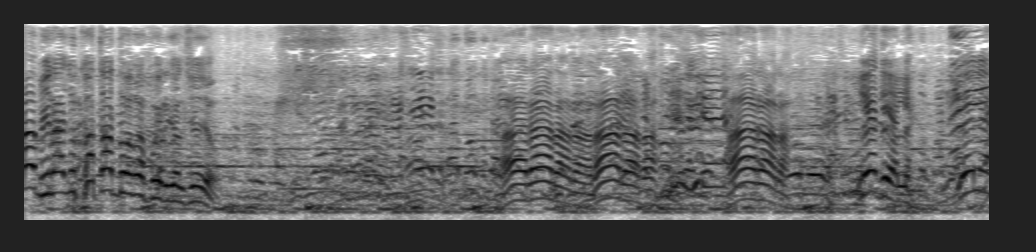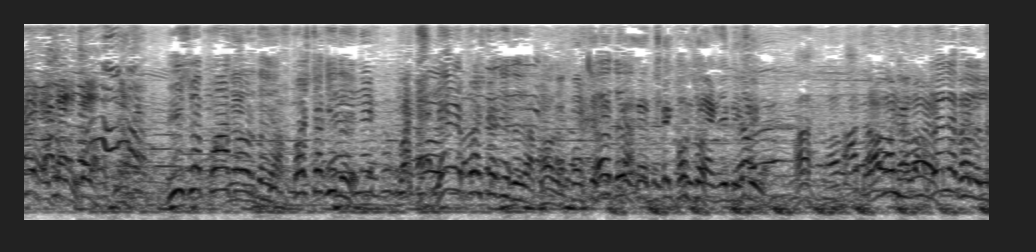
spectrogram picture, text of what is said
ए भिनाजू कता दो में पड़ गेल छै यौ? आ रा रा रा रा रा रा। रा रा ले दे ले ले। ले बीस में पाँच और दे यार। पाँच टकी दे। ले ले पाँच टकी दे यार। भाग ले दे छोड़, छोड़। हाँ। ले ले ले ल।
